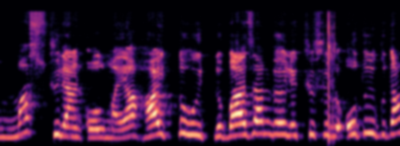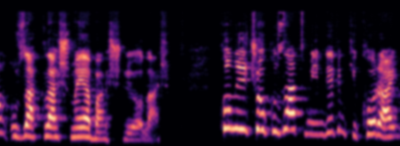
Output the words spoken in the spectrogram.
maskülen olmaya, haytlı huytlu, bazen böyle küfürlü o duygudan uzaklaşmaya başlıyorlar. Konuyu çok uzatmayayım dedim ki Koray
